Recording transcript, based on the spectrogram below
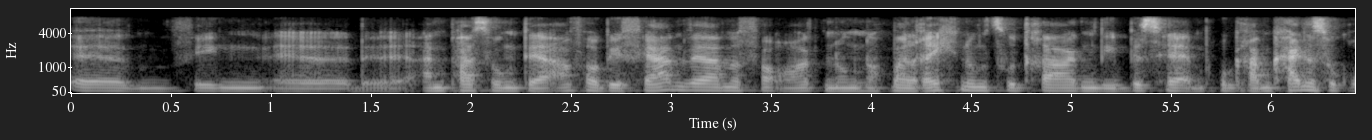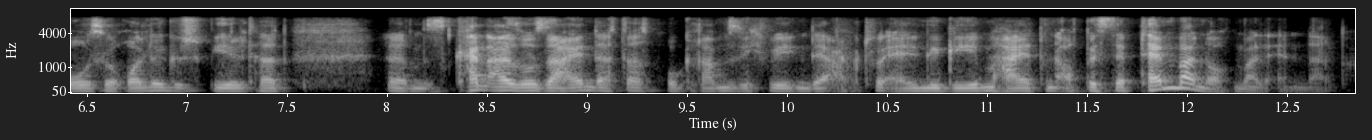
äh, wegen äh, Anpassung der AVB-Fernwärmeverordnung nochmal Rechnung zu tragen, die bisher im Programm keine so große Rolle gespielt hat. Ähm, es kann also sein, dass das Programm sich wegen der aktuellen Gegebenheiten auch bis September nochmal ändert.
